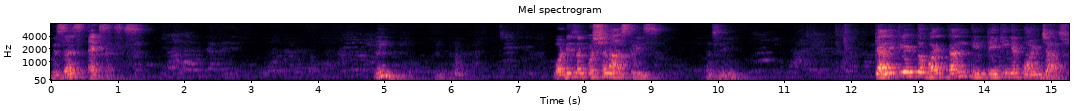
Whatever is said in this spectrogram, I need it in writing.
this as x axis. Hmm what is the question asked is let's see calculate the work done in taking a point charge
